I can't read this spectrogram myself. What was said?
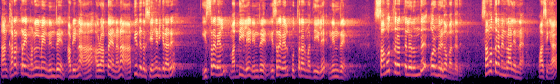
நான் கடற்கரை மணல் மேல் நின்றேன் அப்படின்னா அவர் அர்த்தம் என்னன்னா தீர்க்கதரிசி எங்க நிற்கிறாரு இஸ்ரவேல் மத்தியிலே நின்றேன். இஸ்ரவேல் புத்திரர் மத்தியிலே நின்றேன். சமுத்திரத்திலிருந்து ஒரு மிருகம் வந்தது. சமுத்திரம் என்றால் என்ன? வாசிங்க.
